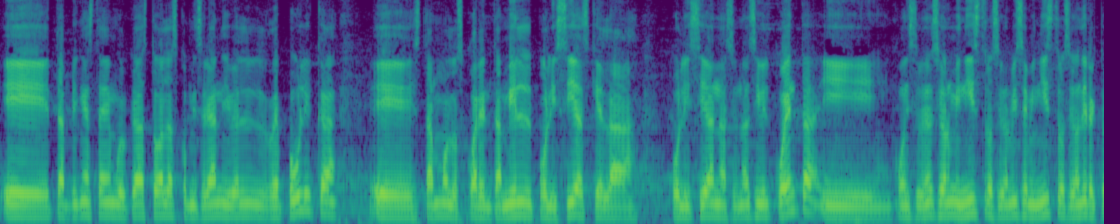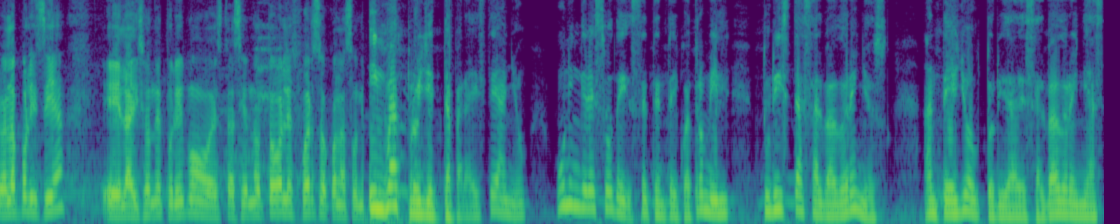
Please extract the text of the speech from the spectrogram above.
eh, también están involucradas todas las comisarías a nivel república, estamos los 40 mil policías que la Policía Nacional Civil cuenta y con instrucciones del señor ministro, señor viceministro, señor director de la policía, eh, la edición de turismo está haciendo todo el esfuerzo con las unidades. INGUAC proyecta para este año un ingreso de 74 mil turistas salvadoreños. Ante ello, autoridades salvadoreñas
